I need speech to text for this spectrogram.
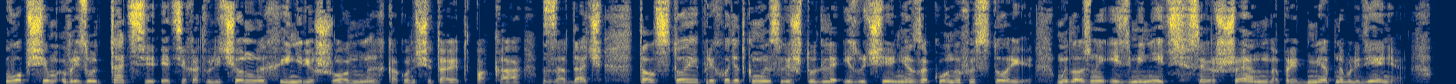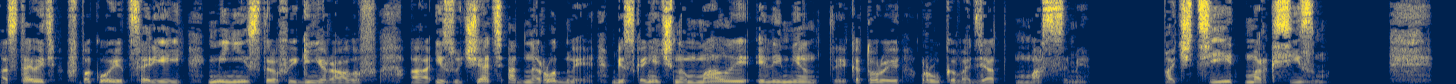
В общем, в результате этих отвлеченных и нерешенных, как он считает, пока задач, Толстой приходит к мысли, что для изучения законов истории мы должны изменить совершенно предмет наблюдения, оставить в покое царей, министров и генералов, а изучать однородные, бесконечно малые элементы, которые руководят массами. Почти марксизм.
